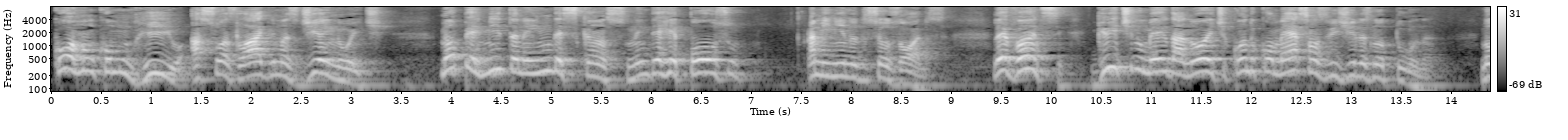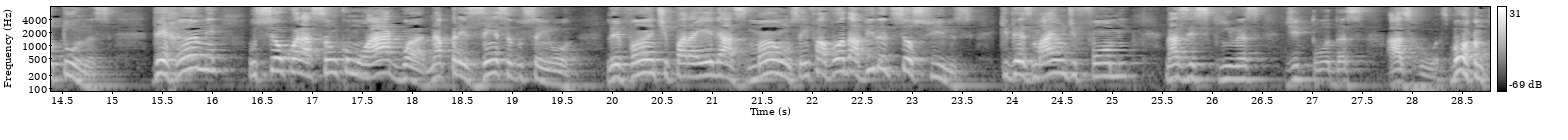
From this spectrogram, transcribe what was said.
corram como um rio as suas lágrimas dia e noite. Não permita nenhum descanso, nem dê repouso à menina dos seus olhos. Levante-se, grite no meio da noite quando começam as vigílias noturna, noturnas. Derrame o seu coração como água na presença do Senhor. Levante para ele as mãos em favor da vida de seus filhos, que desmaiam de fome nas esquinas de todas as ruas. Bom,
